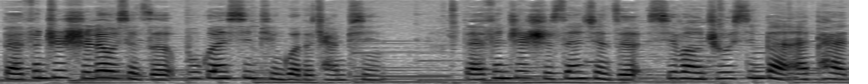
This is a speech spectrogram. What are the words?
百分之十六选择不关心苹果的产品。百分之十三选择希望出新版 iPad。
